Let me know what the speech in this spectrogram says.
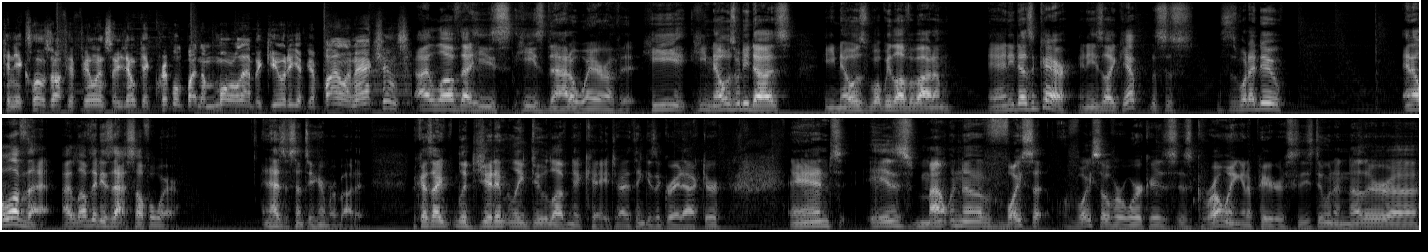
Can you close off your feelings so you don't get crippled by the moral ambiguity of your violent actions? I love that he's he's that aware of it. He he knows what he does. He knows what we love about him and he doesn't care. And he's like, "Yep, this is this is what I do." And I love that. I love that he's that self-aware and has a sense of humor about it. Because I legitimately do love Nick Cage. I think he's a great actor. And his mountain of voice voiceover work is is growing. It appears he's doing another uh,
